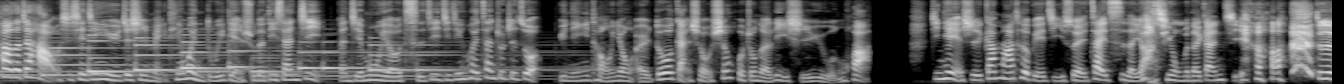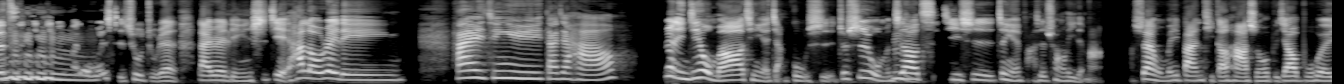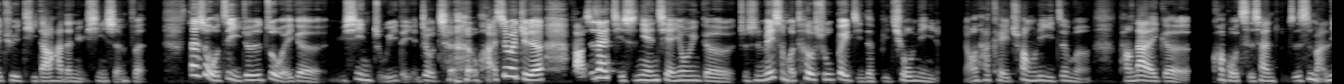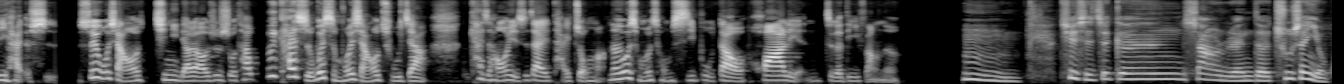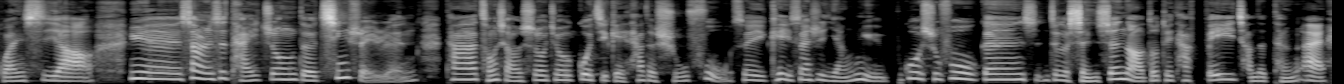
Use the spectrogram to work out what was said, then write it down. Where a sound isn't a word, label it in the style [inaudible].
Hello，大家好，我是谢金鱼，这是每天为你读一点书的第三季。本节目由慈济基金会赞助制作，与您一同用耳朵感受生活中的历史与文化。今天也是干妈特别集，所以，再次的邀请我们的干姐，[laughs] 就是慈济基金会的文史处主任赖瑞玲师姐。Hello，瑞玲。嗨，金鱼，大家好。瑞玲，今天我们要请你来讲故事，就是我们知道慈济是正言法师创立的嘛。虽然我们一般提到她的时候，比较不会去提到她的女性身份，但是我自己就是作为一个女性主义的研究者，[laughs] 我还是会觉得法师在几十年前用一个就是没什么特殊背景的比丘尼，然后她可以创立这么庞大的一个跨国慈善组织，是蛮厉害的事。所以我想要请你聊聊，就是说她一开始为什么会想要出家？开始好像也是在台中嘛，那为什么会从西部到花莲这个地方呢？嗯，确实这跟上人的出身有关系啊。因为上人是台中的清水人，他从小的时候就过继给他的叔父，所以可以算是养女。不过叔父跟这个婶婶啊，都对他非常的疼爱，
